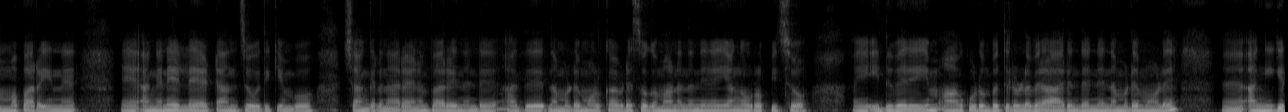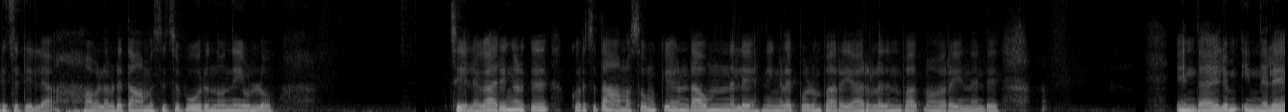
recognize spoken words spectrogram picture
അമ്മ പറയുന്നത് അങ്ങനെയല്ലേ ഏട്ടാന്ന് ചോദിക്കുമ്പോൾ ശങ്കരനാരായണൻ പറയുന്നുണ്ട് അത് നമ്മുടെ മോൾക്ക് അവിടെ സുഖമാണെന്ന് നീ അങ്ങ് ഉറപ്പിച്ചോ? ഇതുവരെയും ആ കുടുംബത്തിലുള്ളവർ ആരും തന്നെ നമ്മുടെ മോളെ അംഗീകരിച്ചിട്ടില്ല. അവളവിടെ താമസിച്ച് പോരുന്നേ ഉള്ളൂ. ചില കാര്യങ്ങൾക്ക് കുറച്ച് താമസമൊക്കെ ഉണ്ടാവും എന്നല്ലേ നിങ്ങളെപ്പോഴും പറയാറുള്ളതെന്ന് പത്മ പറയുന്നുണ്ട്. എന്തായാലും ഇന്നലെ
